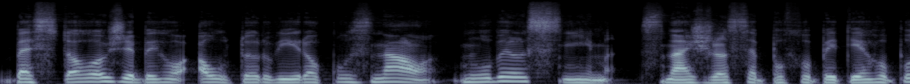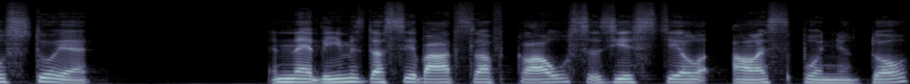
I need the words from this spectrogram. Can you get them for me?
Bez toho, že by ho autor výroku znal, mluvil s ním, snažil se pochopit jeho postoje. Nevím, zda si Václav Klaus zjistil alespoň to,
